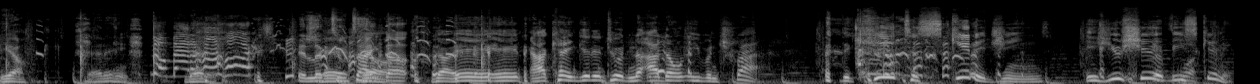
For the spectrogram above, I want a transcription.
Yeah. That ain't. No matter That- how hard. it looked too tight, no, dog. No, it ain't, it I can't get into it. No, I don't even try. The key to skinny jeans is you should be skinny.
